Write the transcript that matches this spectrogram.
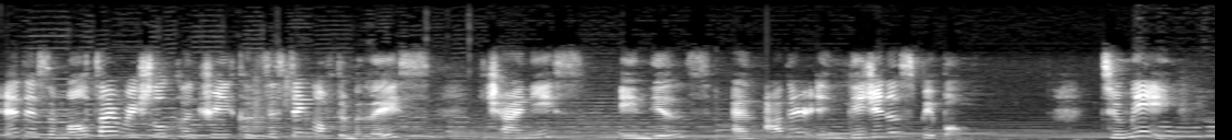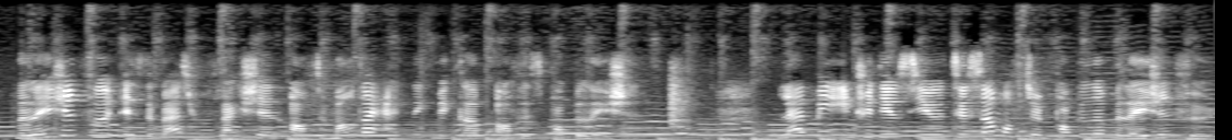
It is a multiracial country consisting of the Malays, Chinese, Indians, and other indigenous people. To me, Malaysian food is the best reflection of the multi-ethnic makeup of its population. Let me introduce you to some of the popular Malaysian food.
